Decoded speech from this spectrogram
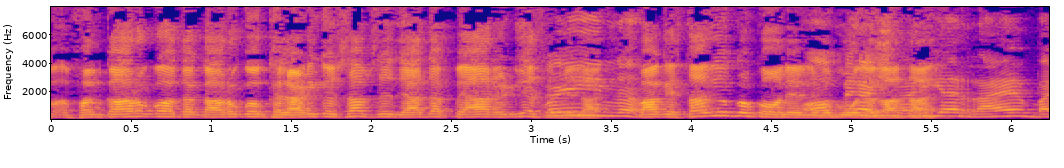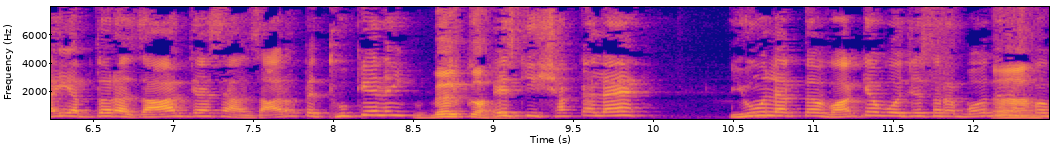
फनकारों को अदाकारों को खिलाड़ी को सबसे ज़्यादा प्यार इंडिया से मिला। पाकिस्तानियों को कौन है मुँह लगाता है? राय भाई अब्दुल रजाक जैसे हज़ारों पे थूके नहीं। बिल्कुल। इसकी शक्ल है यूँ लगता है वाकई वो जैसा बोलते हैं ना हाँ।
